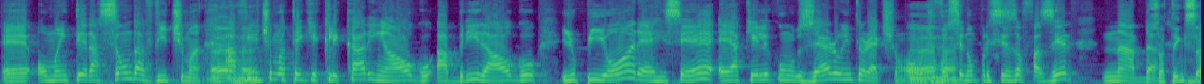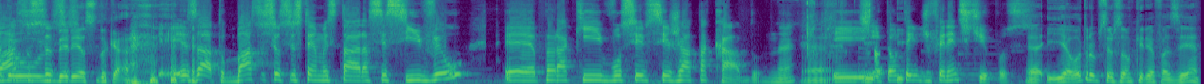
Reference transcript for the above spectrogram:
é, uma interação da vítima. Uhum. A vítima tem que clicar em algo, abrir algo, e o pior RCE é aquele com zero interaction, onde uhum. você não precisa fazer nada. Só tem que saber basta o, seu... endereço do cara. Exato, basta o seu sistema estar acessível é, para que você seja atacado, né? É. E, então tem diferentes tipos. É, e a outra observação que eu queria fazer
